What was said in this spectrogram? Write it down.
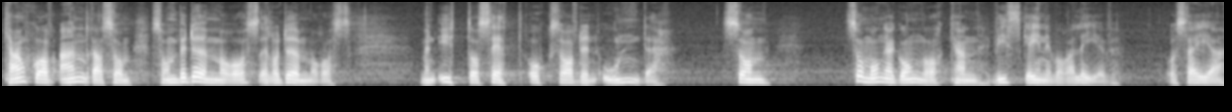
Kanske av andra som, som bedömer oss eller dömer oss. Men ytterst sett också av den onde som så många gånger kan viska in i våra liv och säga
